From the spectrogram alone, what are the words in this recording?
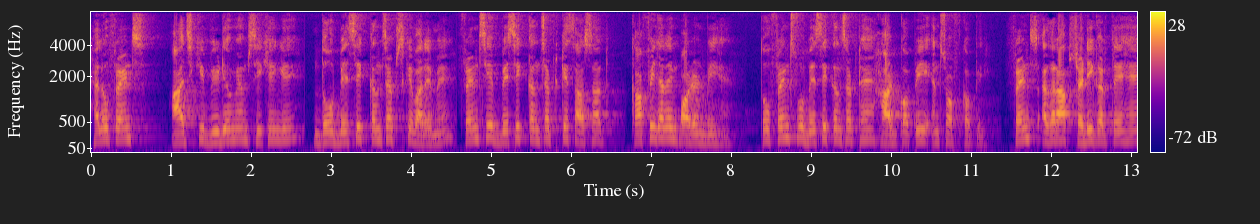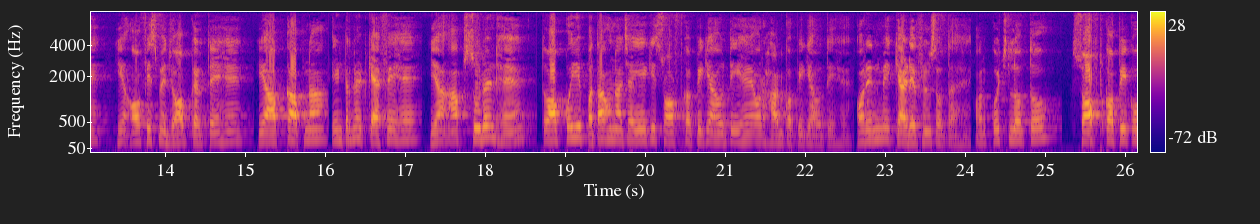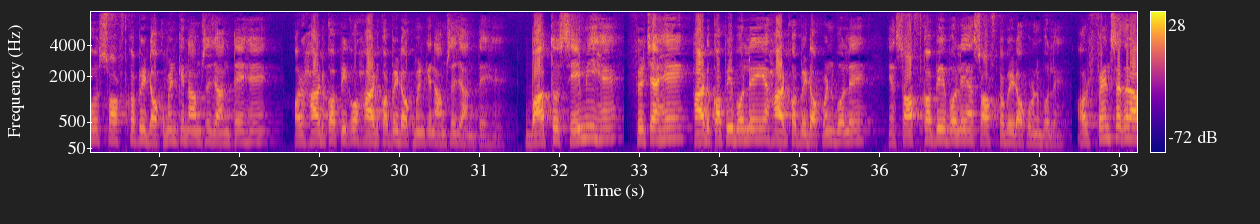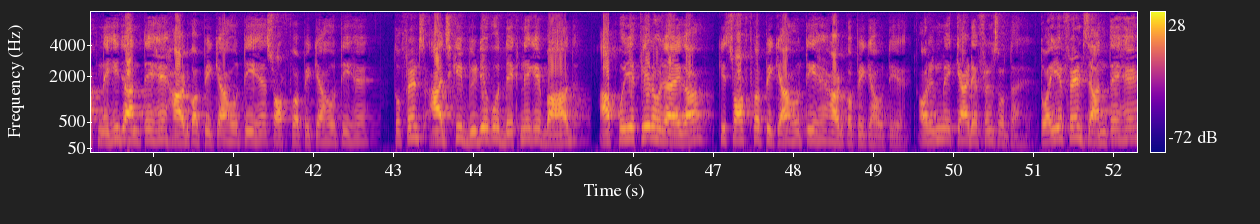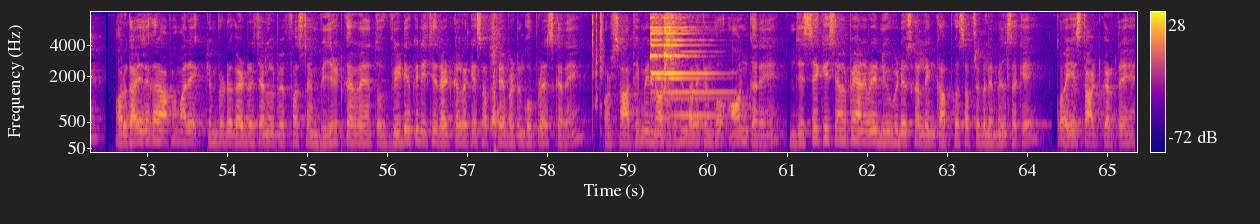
Hello friends आज की video में हम सीखेंगे दो बेसिक कंसेप्ट के बारे में। फ्रेंड्स ये बेसिक कंसेप्ट के साथ साथ काफ़ी ज़्यादा इंपॉर्टेंट भी हैं। तो फ्रेंड्स वो बेसिक कंसेप्ट है hard copy and soft copy friends अगर आप स्टडी करते हैं या ऑफ़िस में जॉब करते हैं या आपका अपना इंटरनेट कैफ़े है या आप स्टूडेंट हैं तो आपको ये पता होना चाहिए कि सॉफ्ट कॉपी क्या होती है और हार्ड कॉपी क्या होती है और इनमें क्या डिफरेंस होता है। और कुछ लोग तो सॉफ्ट कॉपी को सॉफ्ट कॉपी डॉक्यूमेंट के नाम से जानते हैं और हार्ड कॉपी को हार्ड कॉपी डॉक्यूमेंट के नाम से जानते हैं। बात तो सेम ही है, फिर चाहे हार्ड कॉपी बोले या हार्ड कॉपी डॉक्यूमेंट बोले, या सॉफ्ट कॉपी बोले या सॉफ्ट कॉपी डॉक्यूमेंट बोले। और फ्रेंड्स अगर आप नहीं जानते हैं हार्ड कॉपी क्या होती है सॉफ्ट कॉपी क्या होती है तो फ्रेंड्स आज की वीडियो को देखने के बाद आपको ये क्लियर हो जाएगा कि सॉफ्ट कॉपी क्या होती है हार्ड कॉपी क्या होती है और इनमें क्या डिफरेंस होता है। तो आइए फ्रेंड्स जानते हैं। और गाइज़ अगर आप हमारे कंप्यूटर गाइडर चैनल पे फ़र्स्ट टाइम विज़िट कर रहे हैं तो वीडियो के नीचे रेड कलर के सब्सक्राइब बटन को प्रेस करें और साथ ही में नोटिफिकेशन बेल आइकन को ऑन करें, जिससे कि चैनल पर आने वाली न्यू वीडियोस का लिंक आपको सबसे पहले मिल सके। तो आइए स्टार्ट करते हैं।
